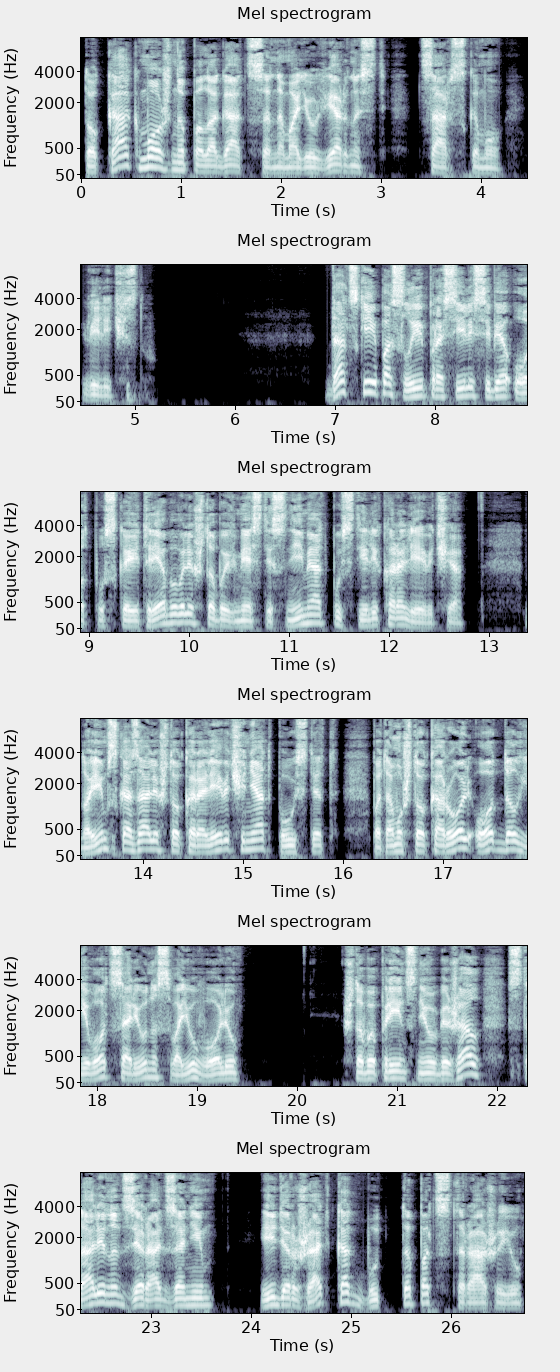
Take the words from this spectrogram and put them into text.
то как можно полагаться на мою верность царскому величеству? Датские послы просили себе отпуска и требовали, чтобы вместе с ними отпустили королевича. Но им сказали, что королевича не отпустят, потому что король отдал его царю на свою волю. Чтобы принц не убежал, стали надзирать за ним и держать как будто под стражею.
